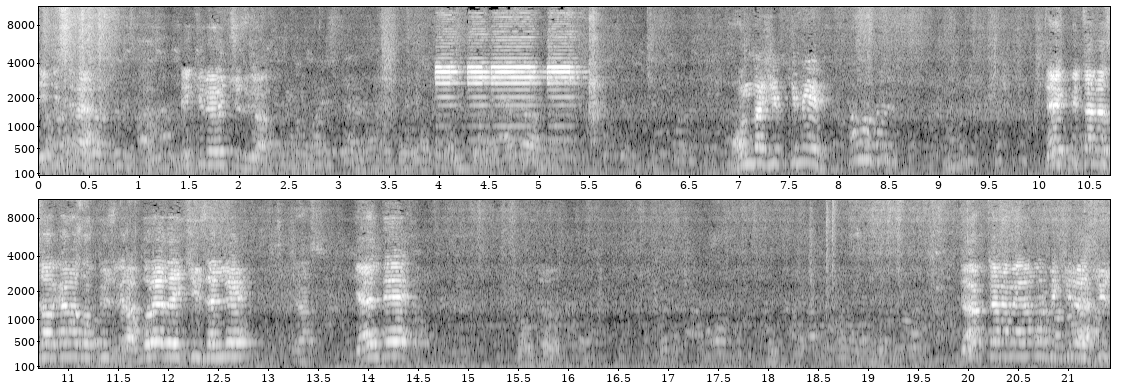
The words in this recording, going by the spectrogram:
İkisine. 1 kilo 300 gram. Honda jip kimin? Tek bir tane zargana 900 gram. Buraya da 250. Geldi. Doldu. Dört tane melanur 1 kilo 200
